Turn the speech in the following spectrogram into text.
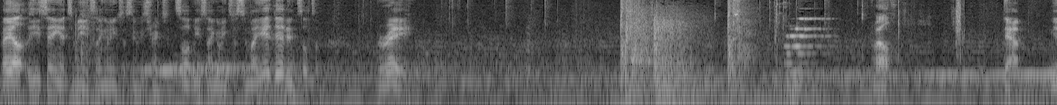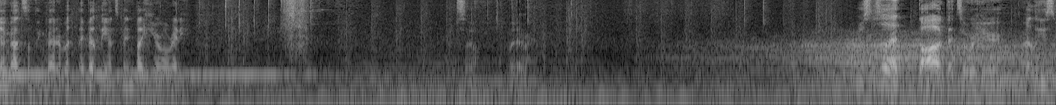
Well, he's saying it to me, so I'm going to assume he's trying to insult me, so I'm going to assume I did insult him. Hooray. Well, damn. Leon got something better, but I bet Leon's been by here already. There's also that dog that's over here, or at least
